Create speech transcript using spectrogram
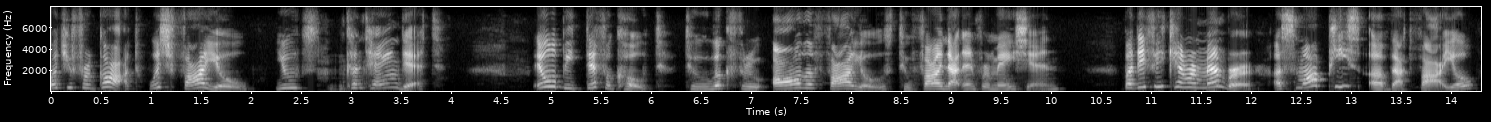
but you forgot which file you contained it. It will be difficult to look through all the files to find that information. But if you can remember a small piece of that file,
